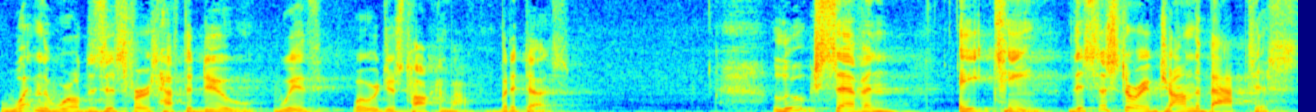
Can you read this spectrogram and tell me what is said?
what in the world does this verse have to do with what we're just talking about? But it does. Luke 7 18. This is the story of John the Baptist.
